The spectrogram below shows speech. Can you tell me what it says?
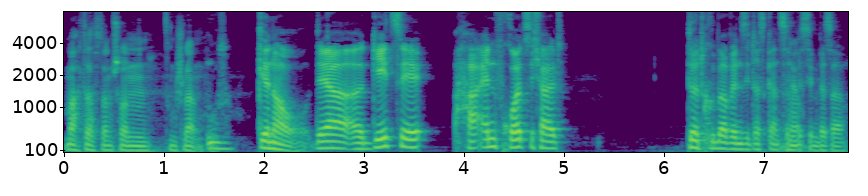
macht das dann schon einen schlanken Fuß. Genau, der äh, GCHN freut sich halt darüber, wenn sie das Ganze Ja. ein bisschen besser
